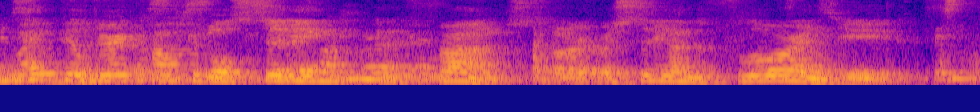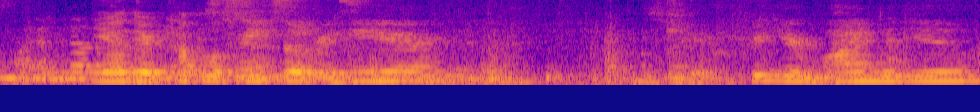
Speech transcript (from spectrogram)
You might feel very comfortable sitting in front, or, or sitting on the floor indeed. Yeah, there are a couple of seats over here. So Bring your wine with you.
